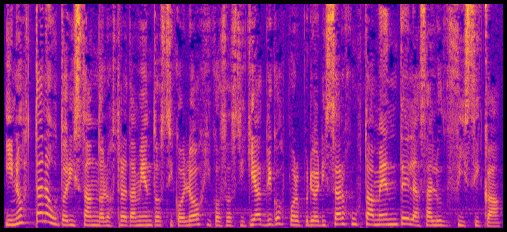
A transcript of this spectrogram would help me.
y no están autorizando los tratamientos psicológicos o psiquiátricos por priorizar justamente la salud física.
